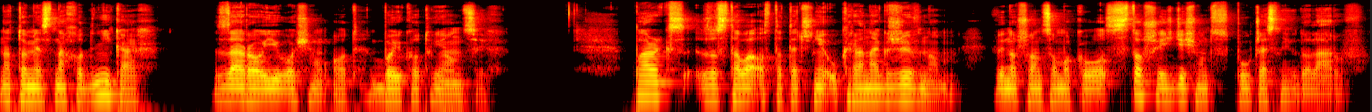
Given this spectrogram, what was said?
natomiast na chodnikach zaroiło się od bojkotujących. Parks została ostatecznie ukrana grzywną, wynoszącą około 160 współczesnych dolarów.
